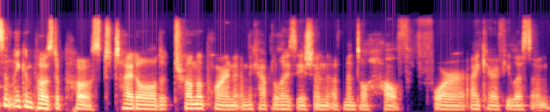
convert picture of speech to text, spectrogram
Recently composed a post titled Trauma Porn and the Capitalization of Mental Health for I Care If You Listen.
